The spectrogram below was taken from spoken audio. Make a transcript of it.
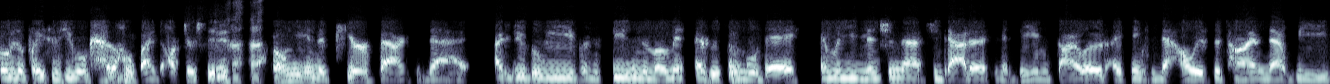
"Oh, the Places You Will Go" by Dr. Seuss. only in the pure fact that I do believe in the season the moment every single day. And when you mention that to data and it being siloed, I think now is the time that we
